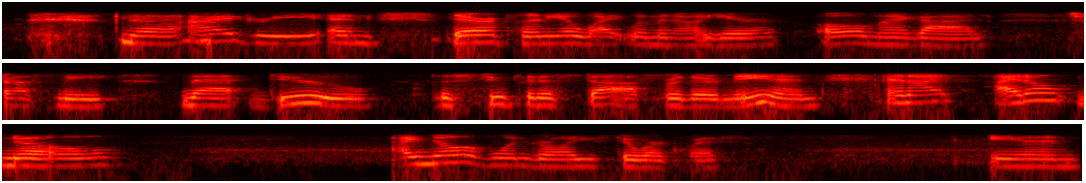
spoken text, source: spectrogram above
no, I agree, and there are plenty of white women out here. Oh my God, trust me, that do the stupidest stuff for their man. And I, I don't know. I know of one girl I used to work with, and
